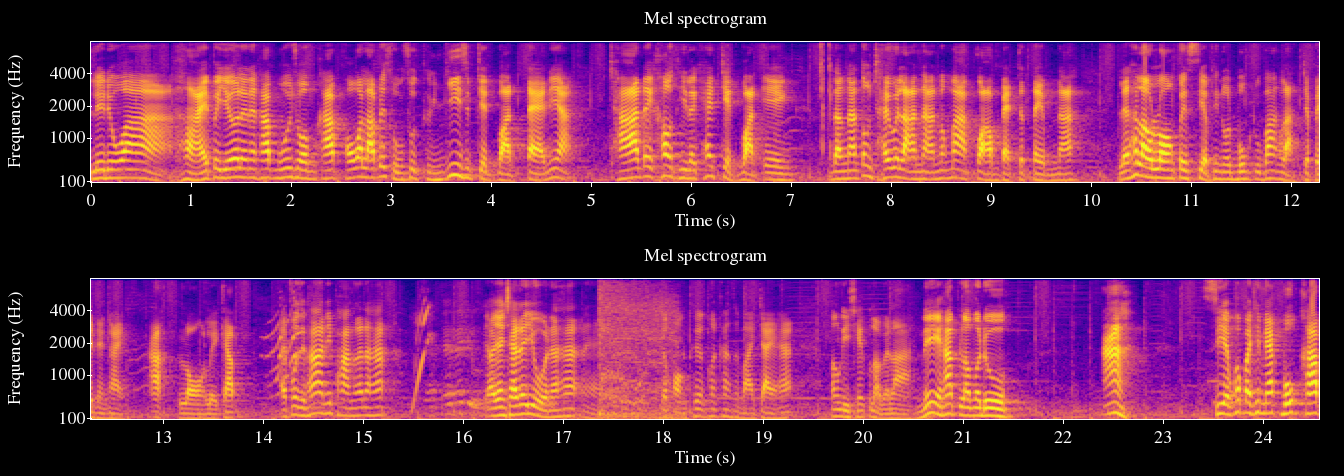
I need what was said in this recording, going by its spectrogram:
เรียกได้ว่าหายไปเยอะเลยนะครับคุณผู้ชมครับ เพราะว่ารับได้สูงสุดถึง 27 วัตต์ แต่เนี่ยชาร์จได้เข้าทีละแค่ 7 วัตต์เอง ดังนั้นต้องใช้เวลานานมากๆ กว่าแบตจะเต็มนะ แล้วถ้าเราลองไปเสียบที่โน้ตบุ๊กดูบ้างล่ะ จะเป็นยังไง อะ ลองเลยครับ iPhone 15 นี่พังแล้วนะฮะ ยังยังใช้ได้อยู่นะฮะ เจ้าของเครื่องค่อนข้างสบายใจฮะ ต้องรีเช็คตลอดเวลา นี่ครับเรามาดู อะ เสียบเข้าไปที่ macbook ครับ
